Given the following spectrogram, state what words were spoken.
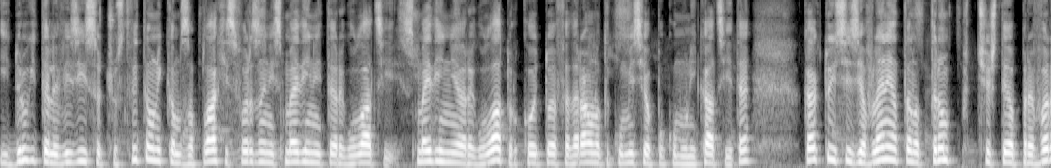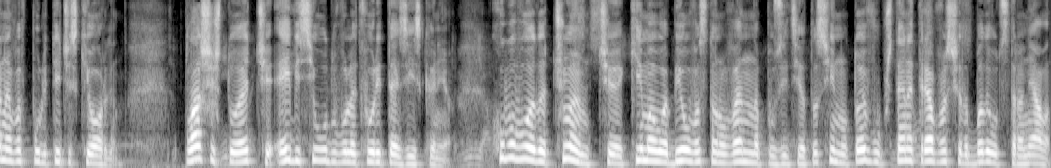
и други телевизии са чувствителни към заплахи, свързани с медийните регулации, с медийния регулатор, който е Федералната комисия по комуникациите, както и с изявленията на Тръмп, че ще я превърне в политически орган. Плашещо е, че ABC удовлетвори тези искания. Хубаво е да чуем, че Кимал е бил възстановен на позицията си, но той въобще не трябваше да бъде отстраняван.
